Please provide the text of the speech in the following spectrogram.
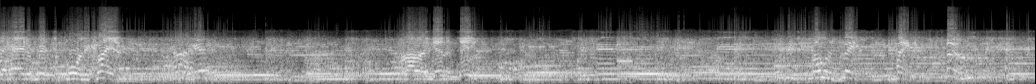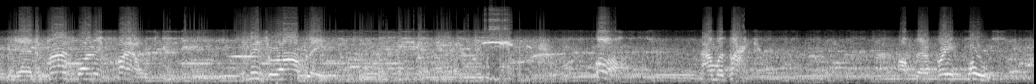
the head of Clayton. Hello again, indeed. Someone's list takes two. Yeah, the first one it failed. Miserably. Oh! And we're back. After a brief pause.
